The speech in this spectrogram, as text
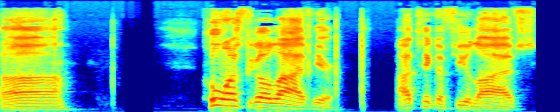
Uh, who wants to go live here? I'll take a few lives.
